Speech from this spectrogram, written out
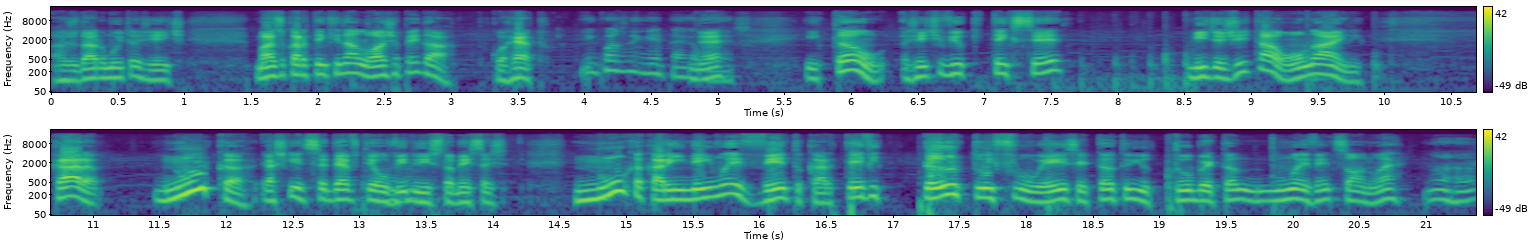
Ajudaram muita gente. Mas o cara tem que ir na loja pegar, correto? E quase ninguém pega Né? mais. Então, a gente viu que tem que ser mídia digital, online. Cara, nunca, acho que você deve ter ouvido isso também, nunca, cara, em nenhum evento, cara, teve tanto influencer, tanto youtuber, tanto num evento só, não é? Aham.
